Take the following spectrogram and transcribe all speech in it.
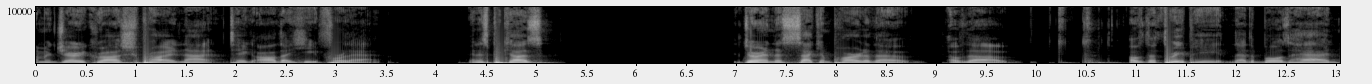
I mean Jerry Krause, should probably not take all the heat for that, and it's because during the second part of the of the of the three-peat that the Bulls had,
